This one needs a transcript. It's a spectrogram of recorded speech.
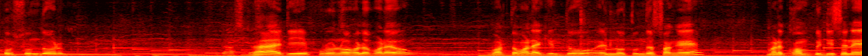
খুব সুন্দর ভ্যারাইটি পুরনো হলে পরেও বর্তমানে কিন্তু এই নতুনদের সঙ্গে মানে কম্পিটিশনে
